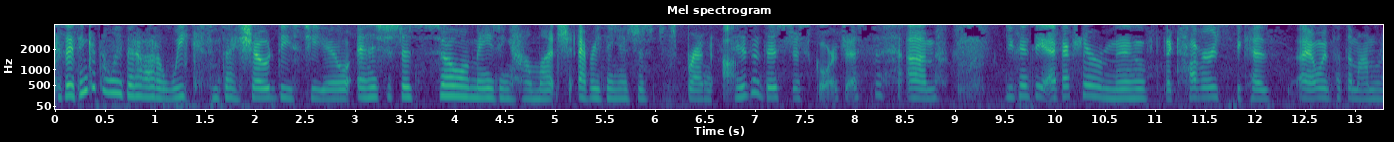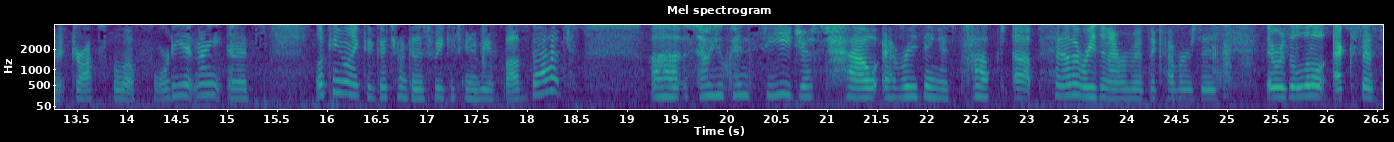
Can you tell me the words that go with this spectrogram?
because I think it's only been about a week since I showed these to you and it's just it's so amazing how much everything has just sprung up. Isn't this just gorgeous? Um, you can see I've actually removed the covers because I only put them on when it drops below 40 at night and it's looking like a good chunk of this week is going to be above that. Uh, so you can see just how everything has popped up. Another reason I removed the covers is there was a little excess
